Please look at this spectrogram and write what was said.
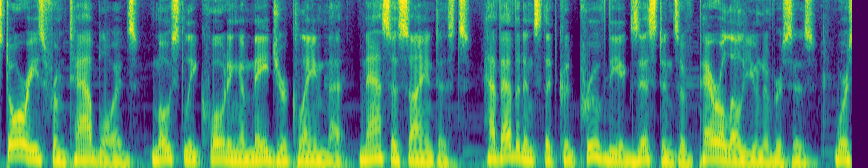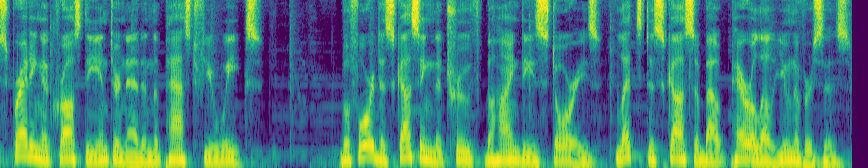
Stories from tabloids, mostly quoting a major claim that NASA scientists have evidence that could prove the existence of parallel universes, were spreading across the internet in the past few weeks. Before discussing the truth behind these stories, let's discuss about parallel universes.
